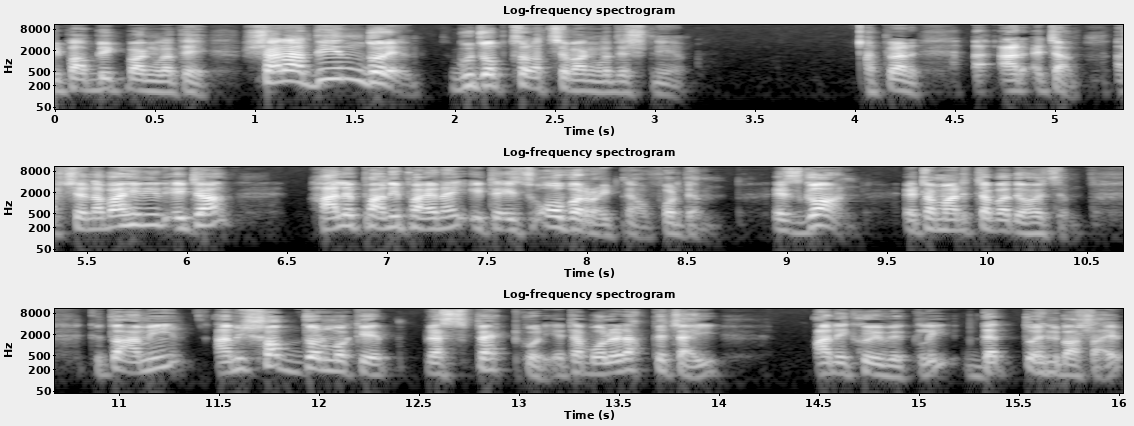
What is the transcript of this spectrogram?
রিপাবলিক বাংলাতে। সারা দিন ধরে গুজব ছড়াচ্ছে বাংলাদেশ নিয়ে। আপনার আর এটা আর সেনাবাহিনীর এটা হালে পানি পায় নাই এটা is over right now for them it's gone এটা চাপা হয়েছে। কিন্তু আমি আমি সব ধর্মকে রেসপেক্ট করি। এটা বলে রাখতে চাই আনিকইভেকলি দায়িত্বহীন ভাষায়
